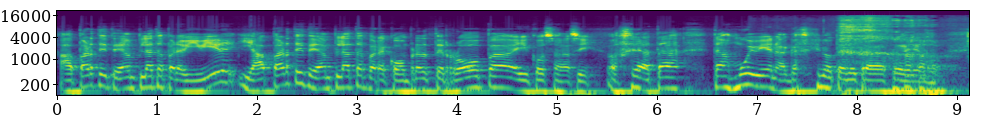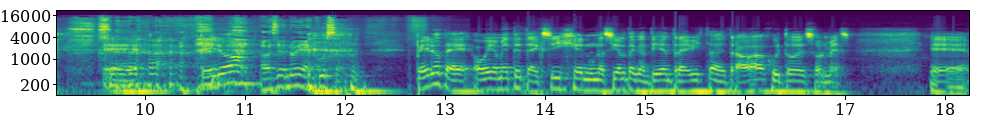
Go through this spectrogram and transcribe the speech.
aparte te dan plata para vivir y aparte te dan plata para comprarte ropa y cosas así. O sea, estás, muy bien acá si no tenés trabajo eh, pero... O sea, no hay excusa. Pero te, obviamente te exigen una cierta cantidad de entrevistas de trabajo y todo eso al mes. Eh,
